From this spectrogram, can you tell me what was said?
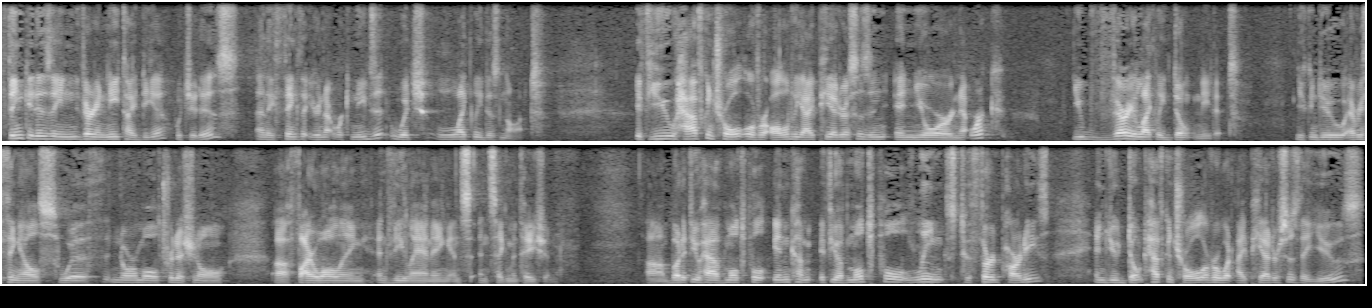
think it is a very neat idea, which it is, and they think that your network needs it, which likely does not. If you have control over all of the IP addresses in, in your network, you very likely don't need it. You can do everything else with normal, traditional uh, firewalling and VLANing and, and segmentation. Um, but if you have multiple income, if you have multiple links to third parties, and you don't have control over what IP addresses they use,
